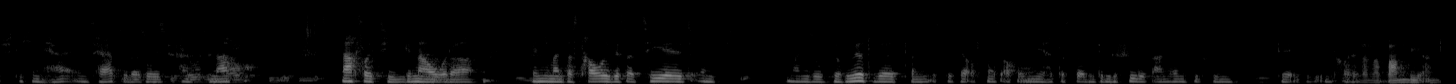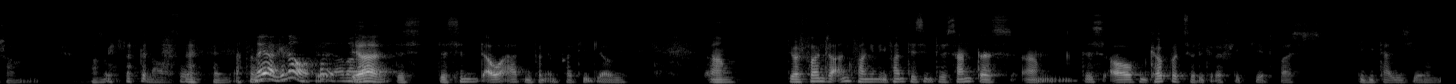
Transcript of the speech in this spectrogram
Stich ins Herz oder so. Das kannst du nach, nachvollziehen, genau. Oder wenn jemand was Trauriges erzählt und man so berührt wird, dann ist das ja oftmals auch irgendwie, hat das mit dem Gefühl des anderen zu tun, der sich eben traurig. Oder wenn wir Bambi anschauen. Bambi. Genau, so. naja, genau, voll. Aber ja, das, das sind auch Arten von Empathie, glaube ich. Ähm, du hast vorhin schon angefangen, ich fand das interessant, dass ähm, das auf den Körper zurückreflektiert, was Digitalisierung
